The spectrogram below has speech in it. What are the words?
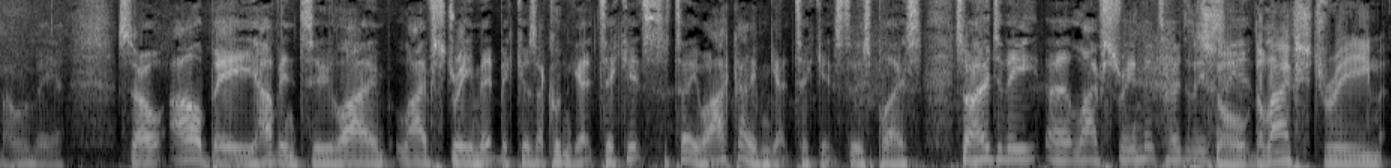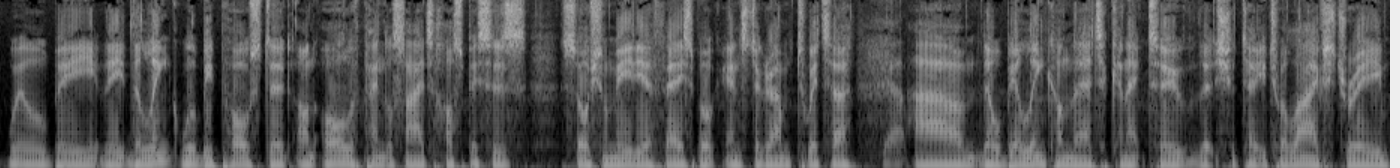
Mamma mia! So I'll be having to live live stream it because I couldn't get tickets. I tell you what, I can't even get tickets to this place. So how do they uh, live stream it? How do they So the live stream will be the the link will be posted on all of Pendleside Hospice's social media: Facebook, Instagram, Twitter. Yeah. Um, there will be a link on there to connect to that should take you to a live stream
